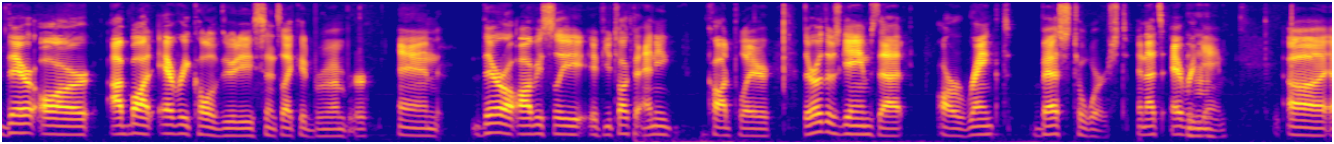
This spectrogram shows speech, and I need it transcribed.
there are I bought every Call of Duty since I could remember, and there are obviously if you talk to any COD player, there are those games that are ranked best to worst, and that's every game. Uh,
